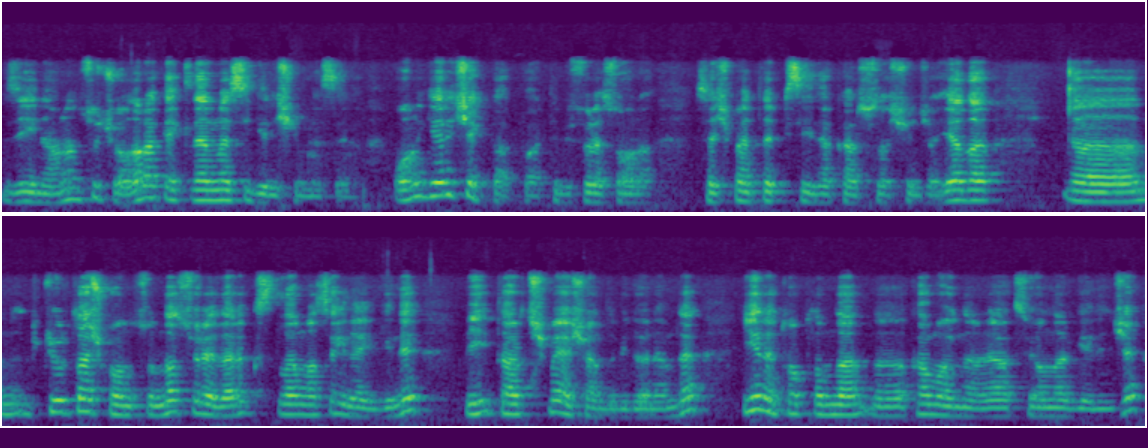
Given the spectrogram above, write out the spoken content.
zinanın suç olarak eklenmesi girişim mesela. Onu geri çekti AK Parti bir süre sonra seçmen tepkisiyle karşılaşınca ya da e, kürtaj konusunda sürelerin kısıtlanması ile ilgili bir tartışma yaşandı bir dönemde. Yine toplumdan e, kamuoyundan reaksiyonlar gelince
